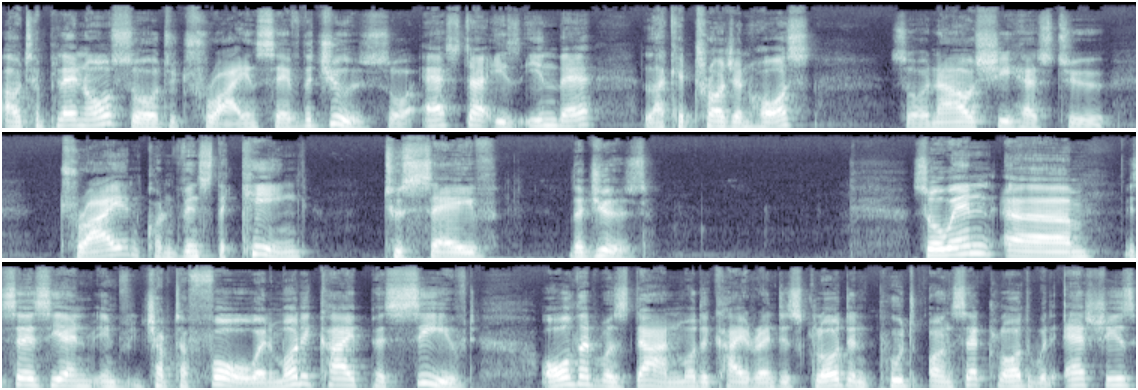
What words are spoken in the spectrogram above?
out a plan also to try and save the Jews. So Esther is in there like a Trojan horse. So now she has to try and convince the king to save the Jews. So when um, it says here in, in chapter 4, when Mordecai perceived all that was done, Mordecai rent his clothes and put on sackcloth with ashes,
